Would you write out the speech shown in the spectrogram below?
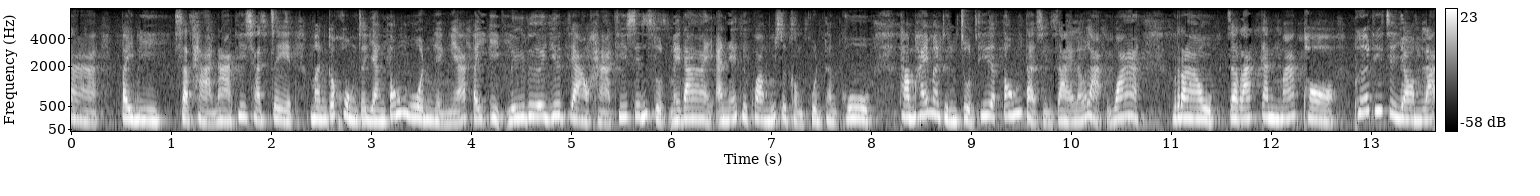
นาไปมีสถานะที่ชัดเจน มันก็คงจะยังต้องวนอย่างเงี้ยไปอีกเรื่อยๆ ยืดยาวหาที่สิ้นสุดไม่ได้ อันนี้คือความรู้สึกของคุณทั้งคู่ทำให้มาถึงจุดที่จะต้องตัดสินใจแล้วล่ะว่า เราจะรักกันมากพอ เพื่อที่จะยอมละ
